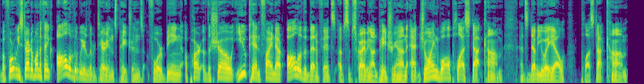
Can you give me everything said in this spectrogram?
Before we start, I want to thank all of the We Are Libertarians patrons for being a part of the show. You can find out all of the benefits of subscribing on Patreon at joinwalplus.com. That's W A L plus.com.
